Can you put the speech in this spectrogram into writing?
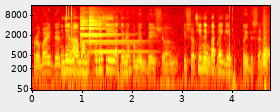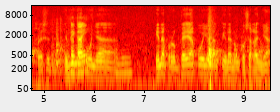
Provided Andiyan that mama. Andiyan si ate the mo? recommendation is approved Sino by the Senate President. Hindi nga Tatay? po niya inapprove. Kaya po yun ang tinanong ko sa kanya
